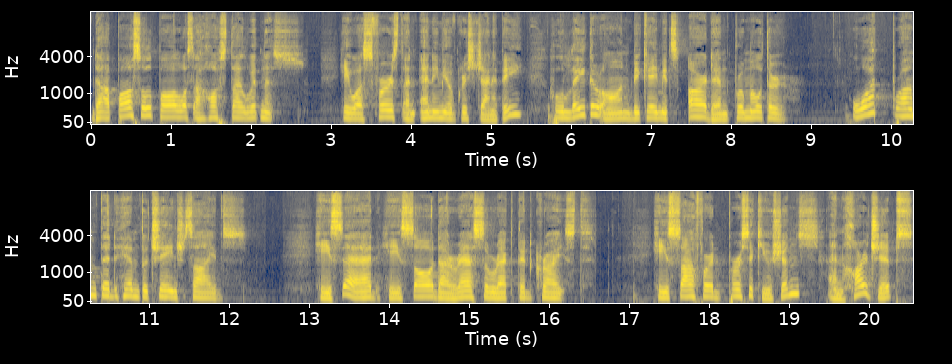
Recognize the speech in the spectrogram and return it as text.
The Apostle Paul was a hostile witness. He was first an enemy of Christianity, who later on became its ardent promoter. What prompted him to change sides? He said he saw the resurrected Christ. He suffered persecutions and hardships.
